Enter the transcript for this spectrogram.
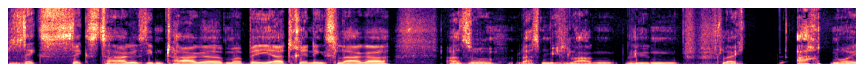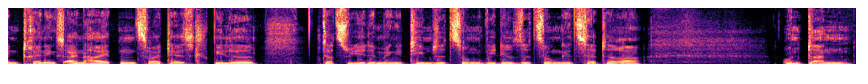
sechs, sechs Tage, sieben Tage Marbella Trainingslager. Also lass mich lagen, lügen, vielleicht acht, neun Trainingseinheiten, zwei Testspiele, dazu jede Menge Teamsitzungen, Videositzungen etc. Und dann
